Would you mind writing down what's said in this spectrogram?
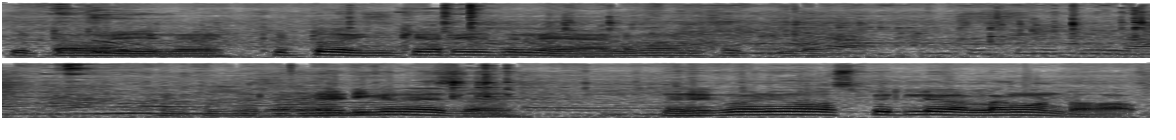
കിട്ടാൻ വഴിയില്ലേ? കിട്ടുമോ എനിക്കറിയത്തില്ല. ഞാൻ കിട്ടത്തില്ല മേടിക്കണേ ഇത്? നിനക്ക് വേണമെങ്കിൽ ഹോസ്പിറ്റലിൽ വെള്ളം കൊണ്ടുപോകാം.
